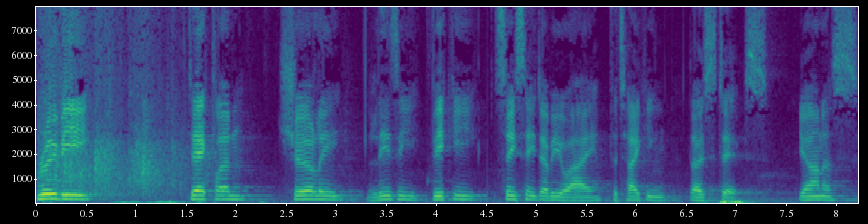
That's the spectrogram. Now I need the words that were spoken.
Ruby, Declan, Shirley, Lizzie, Vicky, CCWA for taking those steps. Giannis,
